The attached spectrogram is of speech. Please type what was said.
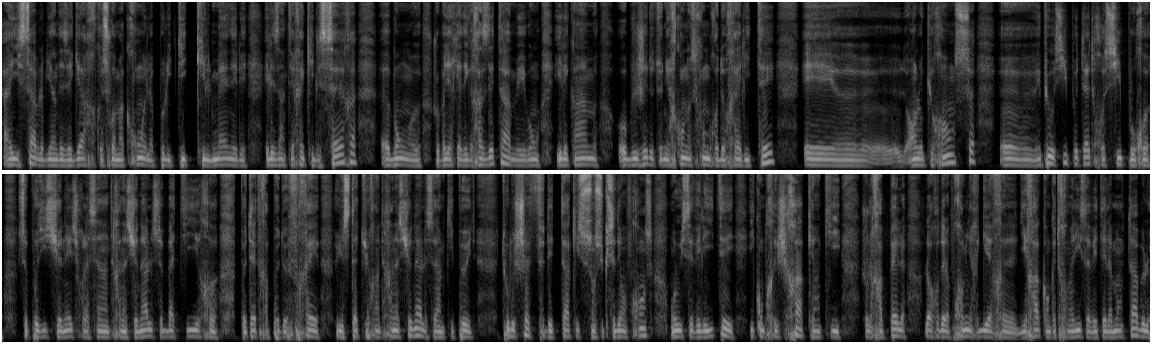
haïssable à bien des égards que soit Macron et la politique qu'il mène et les, et les intérêts qu'il sert. bon, je ne veux pas dire qu'il y a des grâces d'État, mais bon, il est quand même obligé de tenir compte d'un certain nombre de réalités, et euh, en l'occurrence, euh, et puis aussi peut-être aussi pour euh, se positionner sur la scène internationale, se bâtir peut-être à peu de frais une stature internationale. C'est un petit peu tous les chefs d'État qui se sont succédés en France ont eu ces velléités, y compris Chirac, hein, qui, je le rappelle, lors de la première guerre d'Irak en 90 avait été lamentable,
